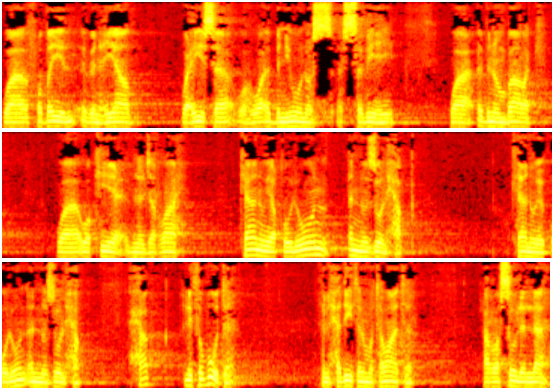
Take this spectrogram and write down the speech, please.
وفضيل بن عياض وعيسى وهو ابن يونس السبيعي وابن مبارك ووكيع بن الجراح كانوا يقولون النزول حق. كانوا يقولون النزول حق. حق لثبوته في الحديث المتواتر عن رسول الله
